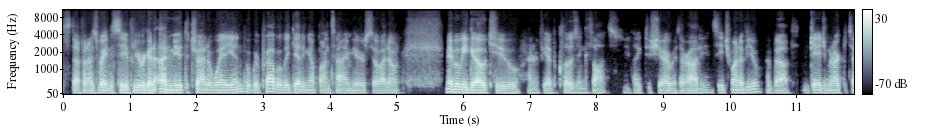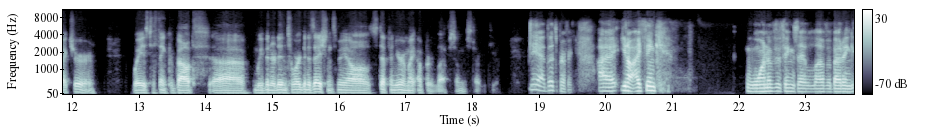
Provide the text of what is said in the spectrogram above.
Stefan, I was waiting to see if you were going to unmute to try to weigh in, but we're probably getting up on time here, so I don't maybe we go to i don't know if you have closing thoughts you'd like to share with our audience each one of you about engagement architecture or ways to think about uh, we've entered into organizations. Maybe i'll stefan you're in my upper left so i'm to start with you. Yeah that's perfect. I you know i think one of the things i love about en-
